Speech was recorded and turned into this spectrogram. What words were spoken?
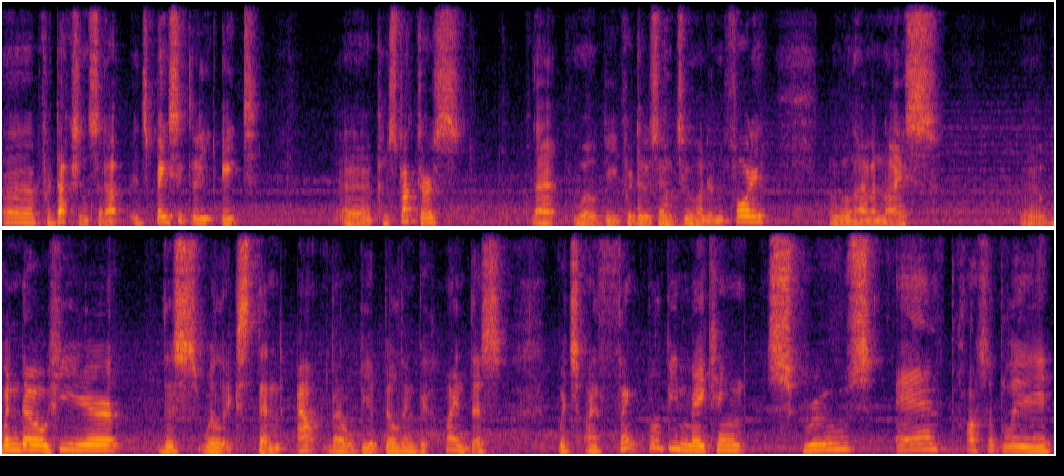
uh, production setup. It's basically eight uh, constructors that will be producing 240. And we'll have a nice uh, window here. This will extend out. There will be a building behind this, which I think will be making screws and possibly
